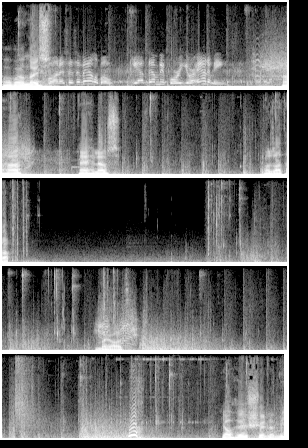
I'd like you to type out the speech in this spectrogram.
Oh, well, nice. Bonus is available. Get them before your enemy. Uh huh. Anything else? Or was that that? Oh my god. Woo! Yo, who's shooting at me?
